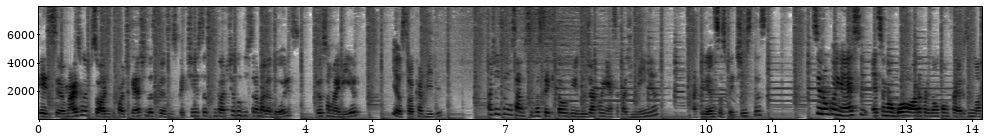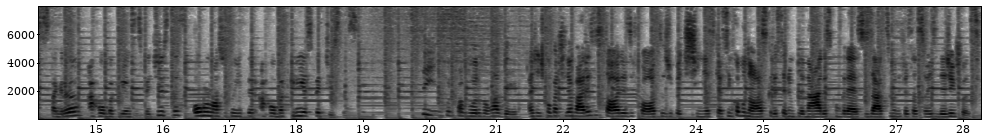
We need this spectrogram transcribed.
Esse é mais um episódio do podcast das Crianças Petistas com o Partido dos Trabalhadores. Eu sou a Maria. E eu sou a Camille. A gente não sabe se você que está ouvindo já conhece a pagininha, a Crianças Petistas. Se não conhece, essa é uma boa hora para dar um confere no nosso Instagram, arroba criançaspetistas, ou no nosso Twitter, arroba criaspetistas. Sim, por favor, vão lá ver. A gente compartilha várias histórias e fotos de petinhas que, assim como nós, cresceram em plenárias, congressos, atos e manifestações desde a infância.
